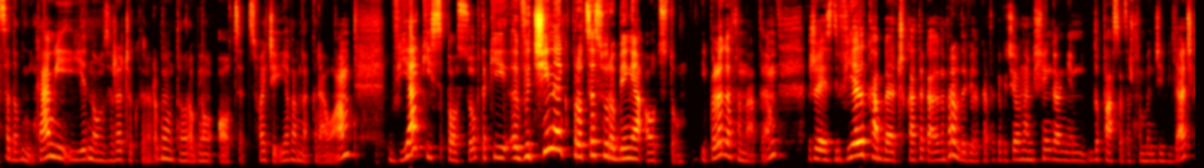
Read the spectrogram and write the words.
sadownikami i jedną z rzeczy, które robią, to robią ocet. Słuchajcie, ja Wam nagrałam w jaki sposób, taki wycinek procesu robienia octu. I polega to na tym, że jest wielka beczka, taka naprawdę wielka, taka wiecie, ona mi sięga nie wiem, do pasa, zresztą będzie widać.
